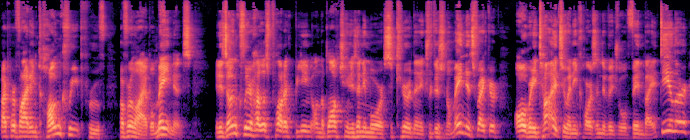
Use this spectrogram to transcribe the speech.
by providing concrete proof of reliable maintenance. It is unclear how this product being on the blockchain is any more secure than a traditional maintenance record already tied to any car's individual VIN by a dealer,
